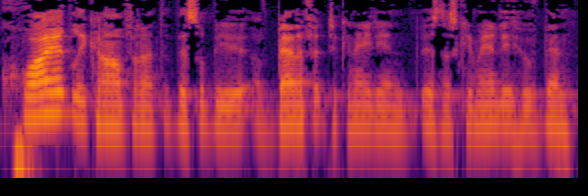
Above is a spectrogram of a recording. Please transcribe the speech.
quietly confident that this will be of benefit to Canadian business community who've been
